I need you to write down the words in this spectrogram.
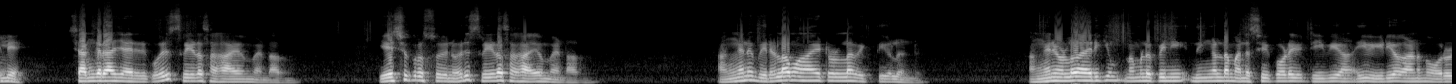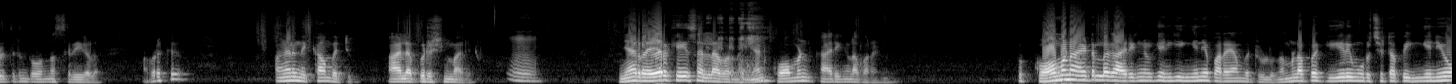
ഇല്ലേ? ശങ്കരാചാര്യർക്ക് ഒരു സ്ത്രീയുടെ സഹായം വേണ്ടായിരുന്നു. യേശു ക്രിസ്തുവിന് ഒരു സ്ത്രീയുടെ സഹായം വേണ്ടായിരുന്നു. അങ്ങനെ വിരളമായിട്ടുള്ള വ്യക്തികളുണ്ട്. അങ്ങനെയുള്ളതായിരിക്കും നമ്മളിപ്പോൾ ഇനി നിങ്ങളുടെ മനസ്സിൽ കൂടെ ടി വി ഈ വീഡിയോ കാണുന്ന ഓരോരുത്തരും തോന്നുന്ന സ്ത്രീകൾ അവർക്ക് അങ്ങനെ നിൽക്കാൻ പറ്റും ആല പുരുഷന്മാർ ഞാൻ റെയർ കേസ് അല്ല പറഞ്ഞത്. ഞാൻ കോമൺ കാര്യങ്ങളാണ് പറയുന്നത്. ഇപ്പോൾ കോമൺ ആയിട്ടുള്ള കാര്യങ്ങൾക്ക് എനിക്ക് ഇങ്ങനെ പറയാൻ പറ്റുള്ളൂ. നമ്മളപ്പോൾ കീറി മുറിച്ചിട്ട് അപ്പം ഇങ്ങനെയോ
